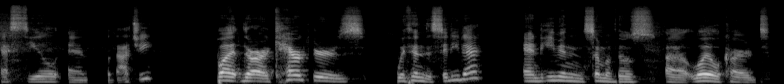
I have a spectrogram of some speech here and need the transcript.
Castille, and Vodacce. But there are characters within the city deck and even some of those uh, loyal cards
